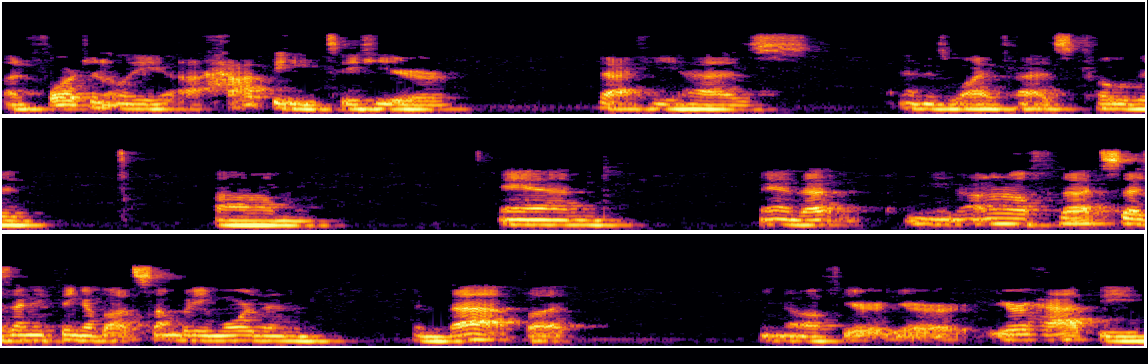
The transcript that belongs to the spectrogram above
unfortunately, uh, happy to hear that he has and his wife has COVID. Um, and man, that I mean, I don't know if that says anything about somebody more than than that, but you know, if you're you're you're happy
